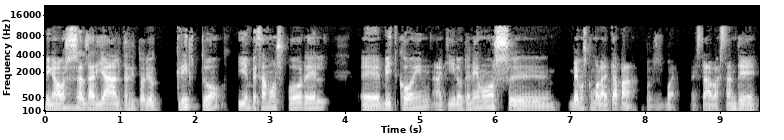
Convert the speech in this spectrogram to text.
Venga, vamos a saltar ya al territorio cripto y empezamos por el eh, Bitcoin. Aquí lo tenemos. Eh, vemos como la etapa, pues bueno, está bastante,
